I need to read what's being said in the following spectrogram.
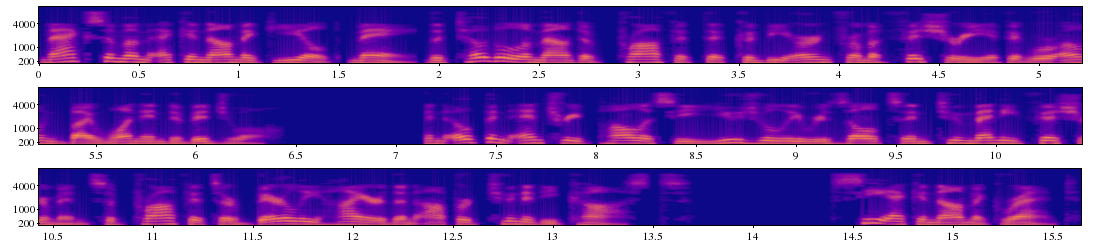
Maximum Economic Yield MEY, the total amount of profit that could be earned from a fishery if it were owned by one individual. An open entry policy usually results in too many fishermen so profits are barely higher than opportunity costs. See economic rent.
